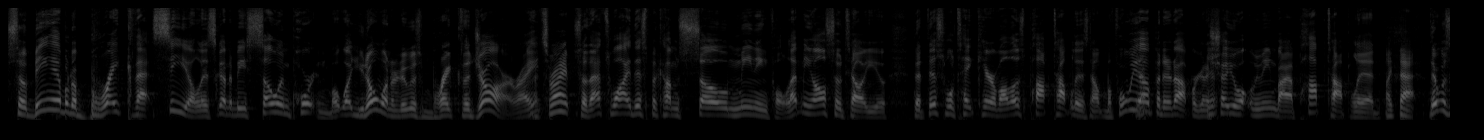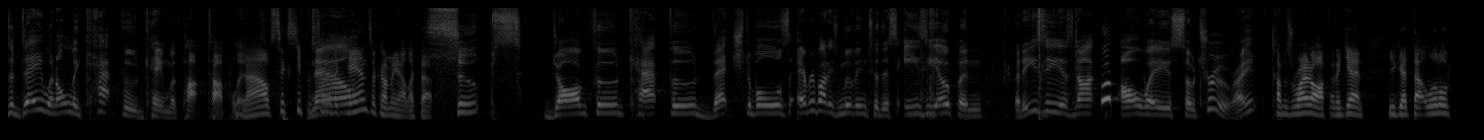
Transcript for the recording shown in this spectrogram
So being able to break that seal is going to be so important. But what you don't want to do is break the jar, right? That's right. So that's why this becomes so meaningful. Let me also tell you that this will take care of all those pop top lids. Now, before we yep. open it up, we're going to yep. show you what we mean by a pop top lid. Like that. There was a day when only cat food came with pop top lids. Now 60% now, of the cans are coming out like that. Soups, dog food, cat food, vegetables. Everybody's moving to this easy open but easy is not Whoop. always so true, right? Comes right off, and again, you get that little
